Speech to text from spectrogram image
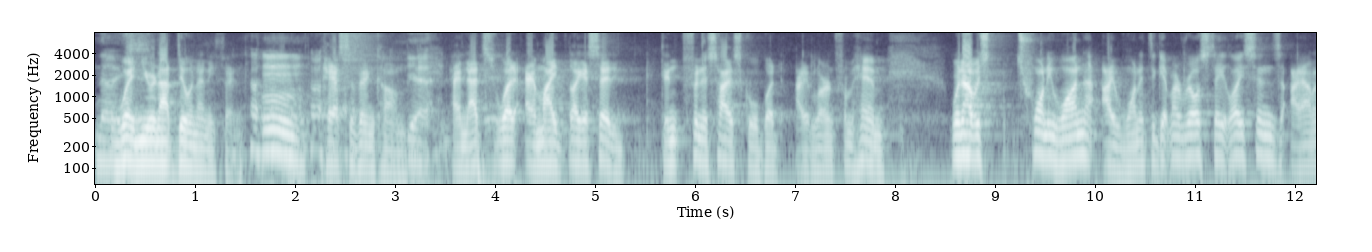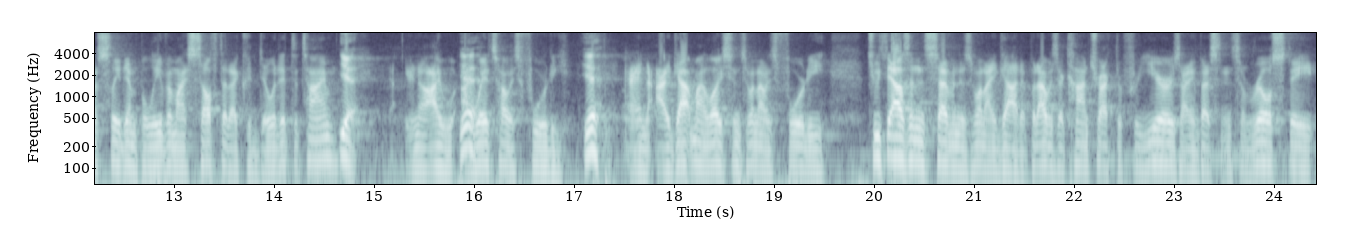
Nice. Mm. When you're not doing anything, passive income. Yeah. and that's what. And my, like I said, didn't finish high school, but I learned from him. When I was 21, I wanted to get my real estate license. I honestly didn't believe in myself that I could do it at the time. Yeah. You know, I, Yeah. I waited till I was 40. Yeah. And I got my license when I was 40. 2007 is when I got it, but I was a contractor for years. I invested in some real estate,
